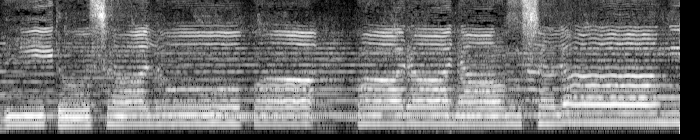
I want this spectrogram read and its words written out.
dito sa lupa para nang sa langit.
